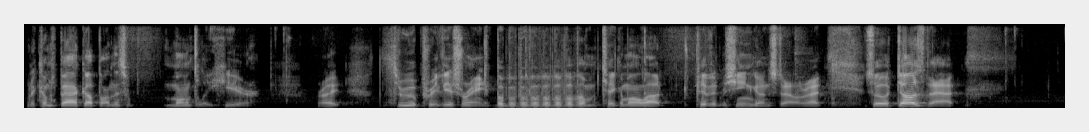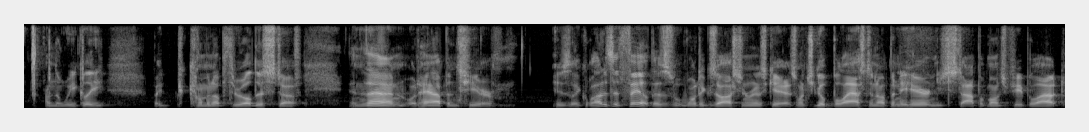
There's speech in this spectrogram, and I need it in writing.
When it comes back up on this monthly here, right, through a previous range, boom, boom, boom, boom, boom, boom, boom, take them all out, pivot machine gun style, right? So it does that on the weekly by coming up through all this stuff. And then what happens here is like, why does it fail? This is what exhaustion risk is. Once you go blasting up into here and you stop a bunch of people out,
